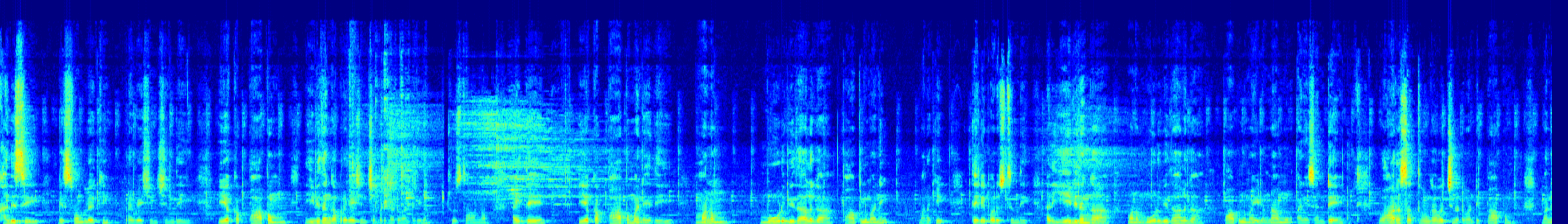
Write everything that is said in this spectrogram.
కలిసి విశ్వంలోకి ప్రవేశించింది. ఈ యొక్క పాపం ఈ విధంగా ప్రవేశించబడినటువంటిదిగా చూస్తూ ఉన్నాం. అయితే ఈ యొక్క పాపం అనేది మనం మూడు విధాలుగా పాపులమని మనకి తెలియపరుస్తుంది. అది ఏ విధంగా మనం మూడు విధాలుగా పాపులమై ఉన్నాము అనేసి అంటే వారసత్వంగా వచ్చినటువంటి పాపం మన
